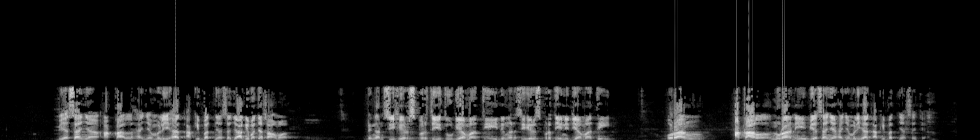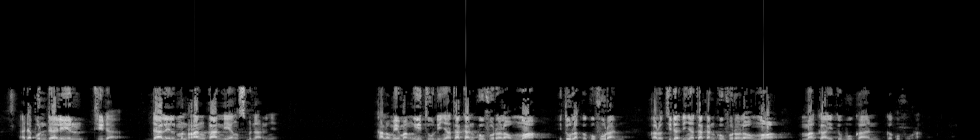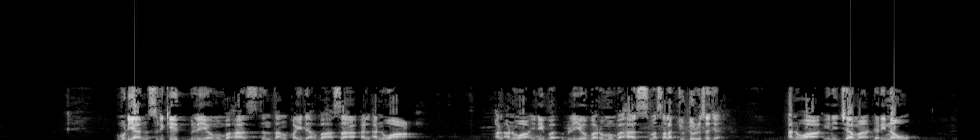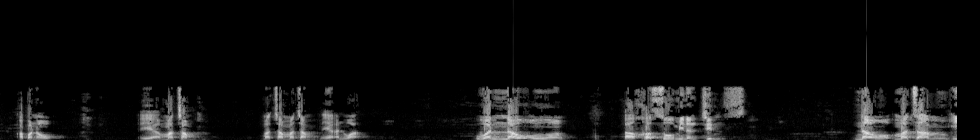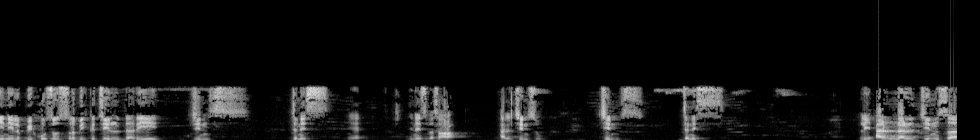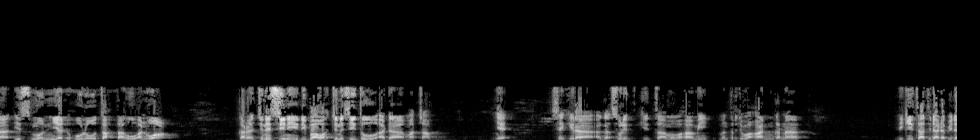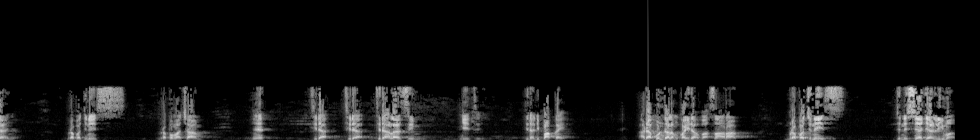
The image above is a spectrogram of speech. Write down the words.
Biasanya akal hanya melihat akibatnya saja. Akibatnya sama. Dengan sihir seperti itu dia mati, dengan sihir seperti ini dia mati. Orang akal nurani biasanya hanya melihat akibatnya saja. Adapun dalil tidak. Dalil menerangkan yang sebenarnya. Kalau memang itu dinyatakan kufur oleh Allah, itulah kekufuran. Kalau tidak dinyatakan kufur oleh Allah, maka itu bukan kekufuran. Kemudian sedikit beliau membahas tentang kaidah bahasa al-anwa. Al-anwa ini beliau baru membahas masalah judul saja. Anwa ini jama dari nau. Apa nau? Iya, macam. Macam-macam ya anwa. Wan nau'u akhassu minal jins. Nau macam ini lebih khusus, lebih kecil dari jins. Jenis. Ya. Jenis bahasa Arab. Al-jinsu. Jins. Jenis. Lianna al-jinsa ismun yadhulu tahtahu anwa' Karena jenis ini, di bawah jenis itu ada macam. Ya. Saya kira agak sulit kita memahami, menerjemahkan, karena di kita tidak ada bedanya. Berapa jenis, berapa macam, ya tidak tidak tidak lazim gitu tidak dipakai adapun dalam kaidah bahasa Arab berapa jenis jenisnya ada lima.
